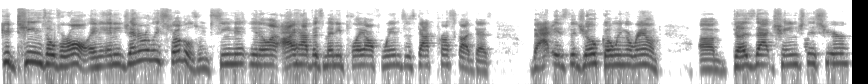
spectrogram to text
good teams overall, and, and he generally struggles. We've seen it. You know, I, I have as many playoff wins as Dak Prescott does. That is the joke going around. Um, does that change this year?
